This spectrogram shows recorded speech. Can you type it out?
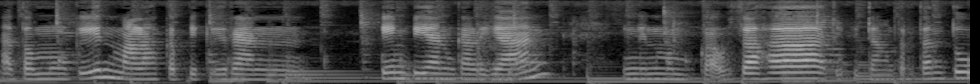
Atau mungkin malah kepikiran impian kalian ingin membuka usaha di bidang tertentu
